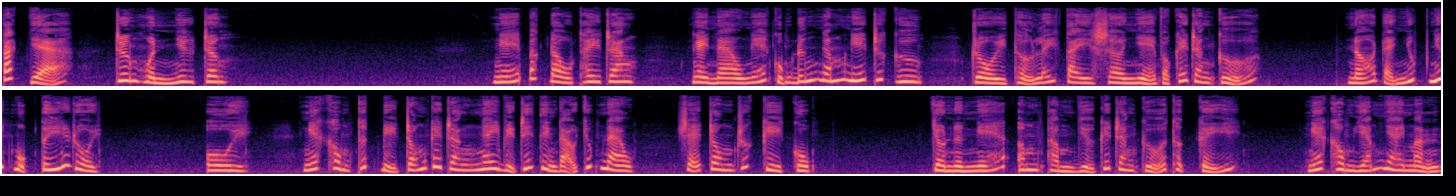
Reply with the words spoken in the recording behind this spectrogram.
Tác giả Trương Huỳnh Như Trân. Nghé bắt đầu thay răng. Ngày nào Nghé cũng đứng ngắm nghía trước gương, rồi thử lấy tay sờ nhẹ vào cái răng cửa. Nó đã nhúc nhích một tí rồi. Ôi, Nghé không thích bị trống cái răng ngay vị trí tiền đạo chút nào, sẽ trông rất kỳ cục. Cho nên Nghé âm thầm giữ cái răng cửa thật kỹ. Nghé không dám nhai mạnh,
